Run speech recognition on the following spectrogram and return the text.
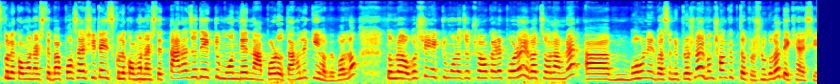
স্কুলে কমন আসছে বা পঁচাশিটা স্কুলে কমন আসছে তারা যদি একটু মন দিয়ে না পড়ো, তাহলে কি হবে বলো? তোমরা অবশ্যই একটু মনোযোগ সহকারে পড়ো। এবার চল আমরা বহু নির্বাচনের প্রশ্ন এবং সংক্ষিপ্ত প্রশ্নগুলো দেখে আসি।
